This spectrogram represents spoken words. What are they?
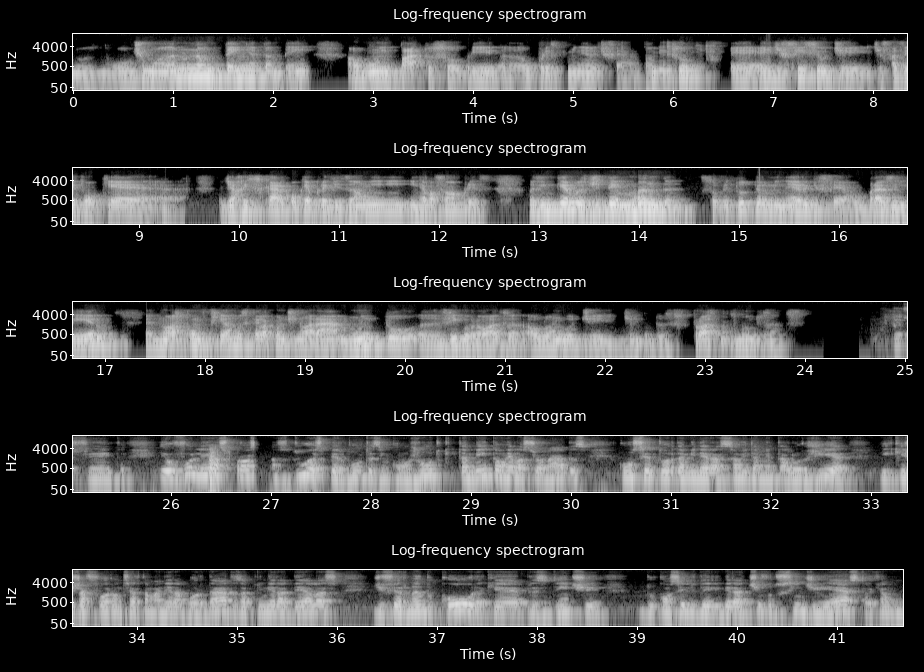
último ano não tenha também algum impacto sobre uh, o preço do minério de ferro. Então, isso é, é difícil de, de fazer qualquer, de arriscar qualquer previsão em, em relação a preço mas em termos de demanda, sobretudo pelo minério de ferro brasileiro, eh, nós confiamos que ela continuará muito uh, vigorosa ao longo de, de, dos próximos muitos anos. Perfeito. Eu vou ler as próximas duas perguntas em conjunto, que também estão relacionadas com o setor da mineração e da metalurgia e que já foram, de certa maneira, abordadas. A primeira delas, de Fernando Coura, que é presidente do Conselho Deliberativo do Sindi Extra, que é um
